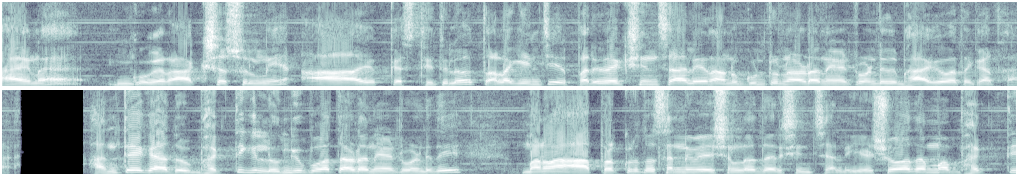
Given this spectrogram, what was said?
ఆయన ఇంకొక రాక్షసుల్ని ఆ యొక్క స్థితిలో తొలగించి పరిరక్షించాలి అని అనుకుంటున్నాడు అనేటువంటిది భాగవత కథ. అంతేకాదు భక్తికి లొంగిపోతాడు అనేటువంటిది మనం ఆ ప్రకృత సన్నివేశంలో దర్శించాలి. యశోదమ్మ భక్తి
